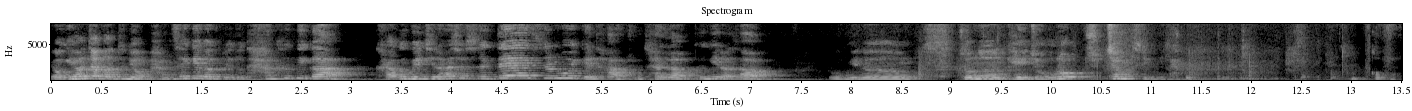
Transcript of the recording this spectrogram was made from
여기 현장 같은 경우 방 세 개가 그래도 다 크기가 가구 배치를 하셨을 때 쓸모있게 다 좀 잘 나온 크기라서 여기는 저는 개인적으로 추천드립니다. 꺼봐.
